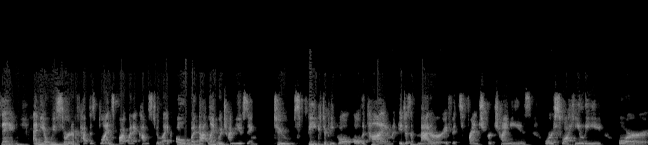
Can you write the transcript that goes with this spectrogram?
thing. And yet we sort of have this blind spot when it comes to like oh but that language i'm using to speak to people all the time. It doesn't matter if it's French or Chinese or Swahili or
